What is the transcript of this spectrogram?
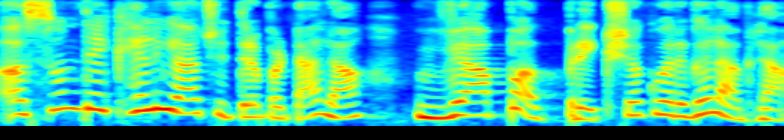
असून देखील या चित्रपटाला व्यापक प्रेक्षक वर्ग लाभला.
